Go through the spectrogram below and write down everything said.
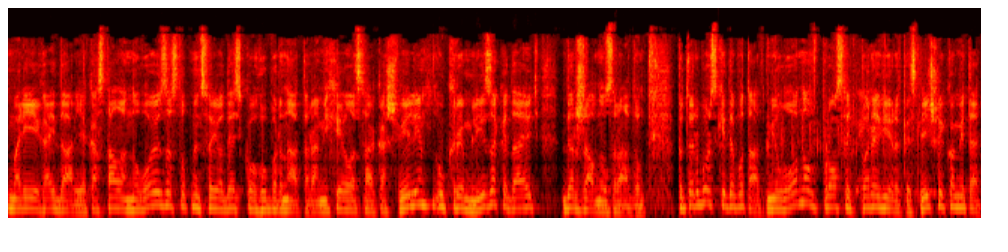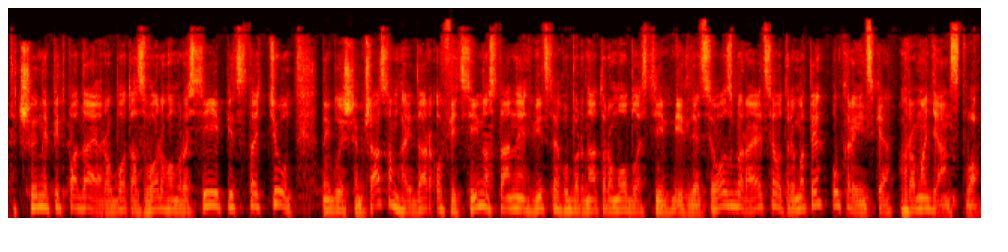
Марії Гайдар, яка стала новою заступницею одеського губернатора Міхайла Саакашвілі, у Кремлі закидають державну зраду. Петербурзький депутат Мілонов просить перевірити слідчий комітет, чи не підпадає робота з ворогом Росії під статтю. Найближчим часом Гайдар офіційно стане віце-губернатором області і для цього збирається отримати українське громадянство.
